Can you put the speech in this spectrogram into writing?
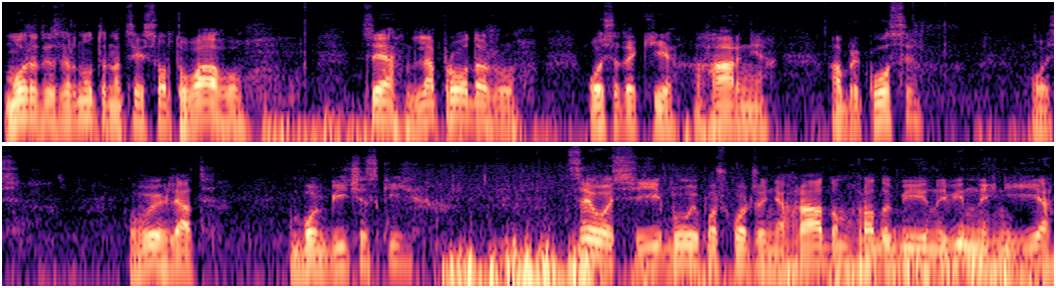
можете звернути на цей сорт увагу. Це для продажу ось такі гарні абрикоси. Ось вигляд бомбічний. Це ось були пошкодження градом, градобіїни, він не гніє.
